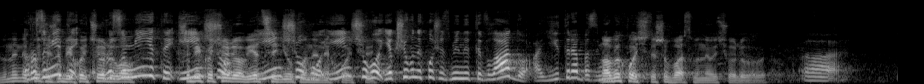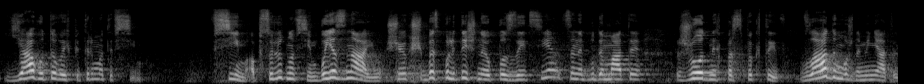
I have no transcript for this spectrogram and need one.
Вони не хочуть, щоб їх очолював, розумієте, щоб їх іншого, очолював Яценюк, іншого, вони не іншого, хочуть. якщо вони хочуть змінити владу, а її треба Ну, а ви хочете, щоб вас вони очолювали? Е, Я готова їх підтримати всім. Всім, абсолютно всім. Бо я знаю, що якщо без політичної опозиції це не буде мати жодних перспектив. Владу можна міняти.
